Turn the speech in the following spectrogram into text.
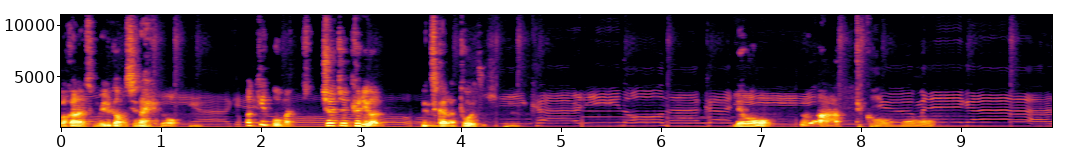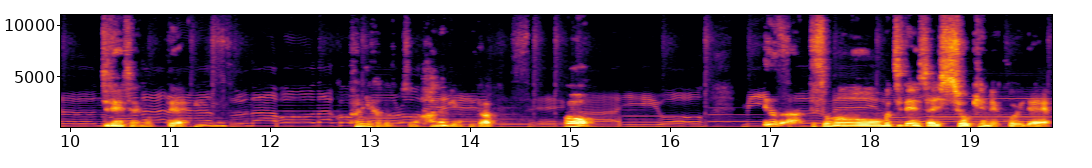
分からない人もいるかもしれないけど、まあ、結構、まあ、ちょいちょい距離がうちから当時。うん。でも、うわーってこう、もう、自転車に乗って、うん。うんとにかくその花火が見たかっおうわーってその、もう自転車一生懸命こいで、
